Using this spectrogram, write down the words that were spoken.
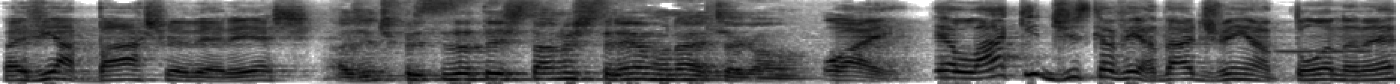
vai vir abaixo o Everest. A gente precisa testar no extremo, né, Tiagão? Uai, é lá que diz que a verdade vem à tona, né?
